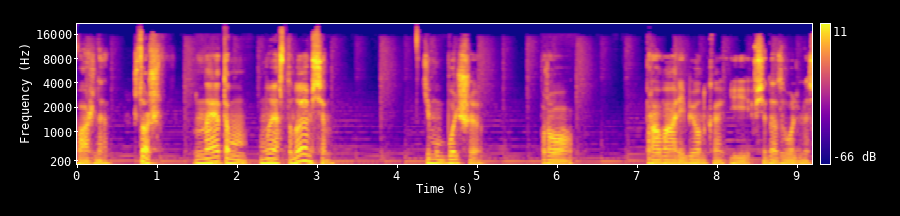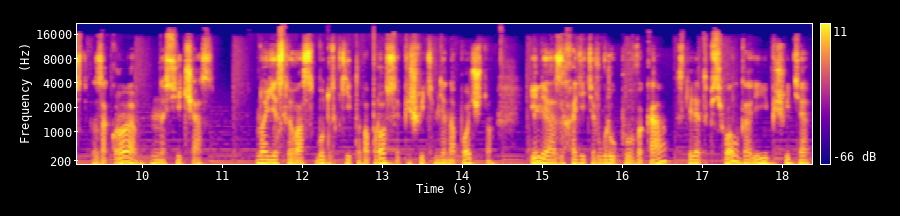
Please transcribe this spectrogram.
важная. Что ж, на этом мы остановимся. Тему больше про права ребенка и вседозволенность закроем на сейчас. Но если у вас будут какие-то вопросы, пишите мне на почту или заходите в группу ВК «Скелеты психолога» и пишите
